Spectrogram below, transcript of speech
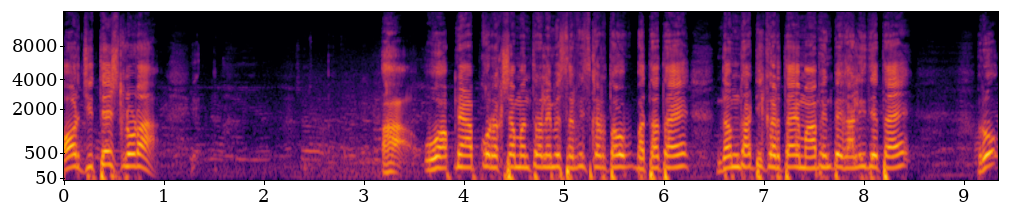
और जितेश लोढ़ा। हाँ वो अपने आप को रक्षा मंत्रालय में सर्विस करता हो, बताता है, दमदाटी करता है, माँ बहन पे गाली देता है। रो,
